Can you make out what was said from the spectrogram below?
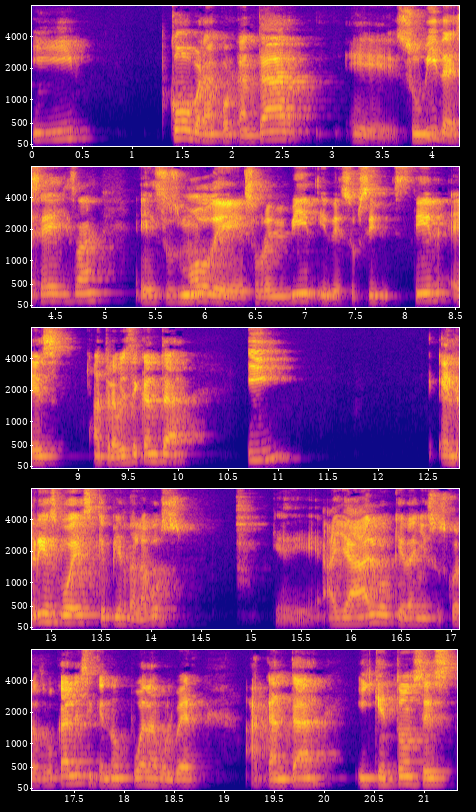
y cobra por cantar, eh, su vida es esa, su modo de sobrevivir y de subsistir es a través de cantar y el riesgo es que pierda la voz, que haya algo que dañe sus cuerdas vocales y que no pueda volver a cantar y que entonces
